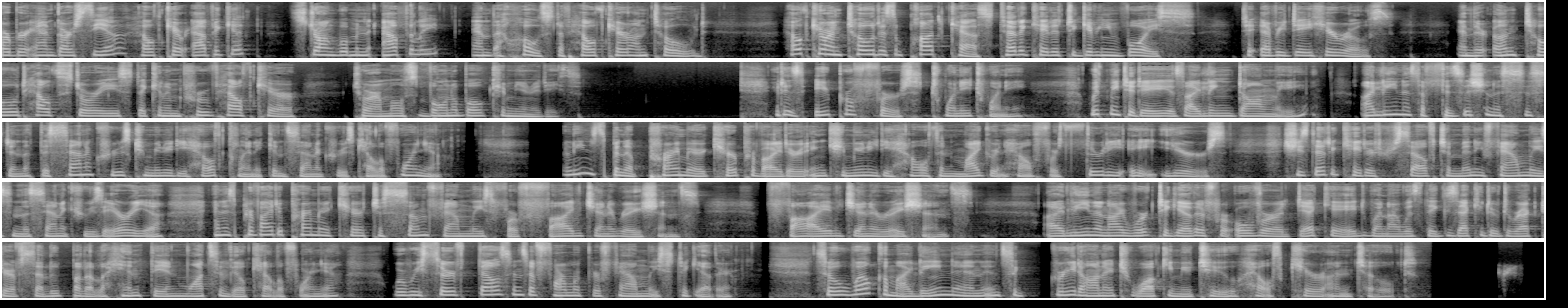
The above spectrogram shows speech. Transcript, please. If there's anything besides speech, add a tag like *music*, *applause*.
Barbara Ann Garcia, healthcare advocate, strong woman athlete, and the host of Healthcare Untold. Healthcare Untold is a podcast dedicated to giving voice to everyday heroes and their untold health stories that can improve healthcare to our most vulnerable communities. It is April 1st, 2020. With me today is Eileen Donnelly. Eileen is a physician assistant at the Santa Cruz Community Health Clinic in Santa Cruz, California. Eileen's been a primary care provider in community health and migrant health for 38 years. She's dedicated herself to many families in the Santa Cruz area and has provided primary care to some families for five generations. Five generations. Eileen and I worked together for over a decade when I was the executive director of Salud para la Gente in Watsonville, California, where we served thousands of farm worker families together. So, welcome, Eileen, and it's a great honor to welcome you to Healthcare Untold.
